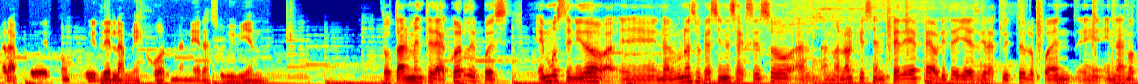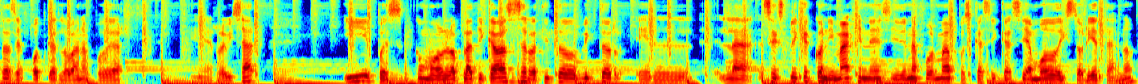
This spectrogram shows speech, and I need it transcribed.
para poder construir de la mejor manera su vivienda. Totalmente de acuerdo y pues hemos tenido eh, en algunas ocasiones acceso al, manual que es en PDF, ahorita ya es gratuito y lo pueden eh, en las notas del podcast lo van a poder eh, revisar. Y pues como lo platicabas hace ratito, Víctor, se explica con imágenes y de una forma pues casi casi a modo de historieta, ¿no?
